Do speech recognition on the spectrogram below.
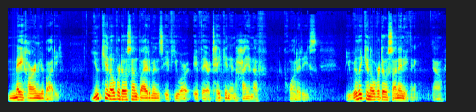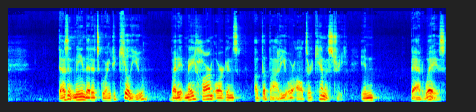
may harm your body. You can overdose on vitamins if you are if they are taken in high enough quantities. You really can overdose on anything. Now, doesn't mean that it's going to kill you, but it may harm organs of the body or alter chemistry in bad ways.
